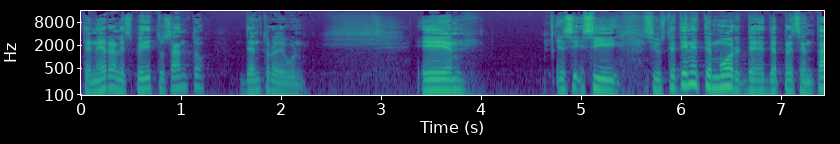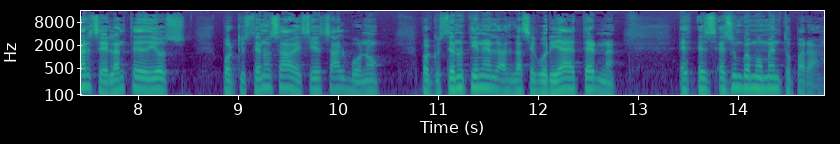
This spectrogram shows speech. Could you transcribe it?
tener al Espíritu Santo dentro de uno. Eh, si, si, usted tiene temor de, presentarse delante de Dios porque usted no sabe si es salvo o no, porque usted no tiene la, seguridad eterna, es, es, un buen momento para,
